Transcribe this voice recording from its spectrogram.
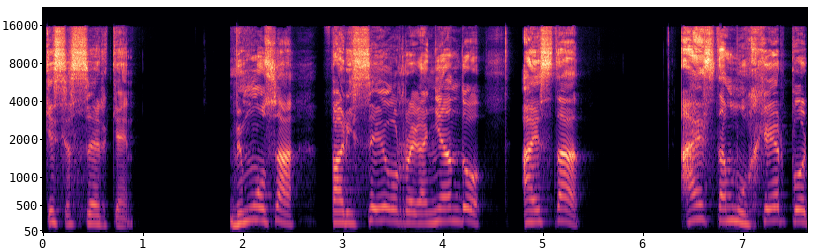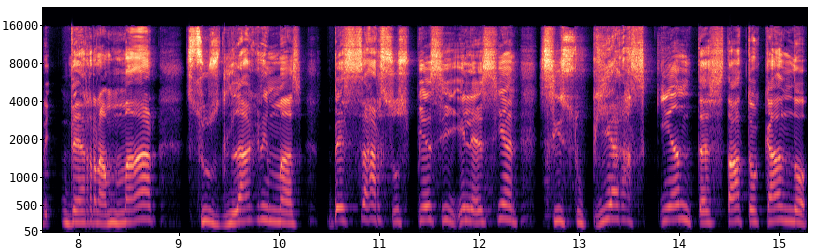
que se acerquen. Vemos a fariseos regañando a esta a esta mujer por derramar sus lágrimas, besar sus pies y, le decían, si supieras quién te está tocando.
